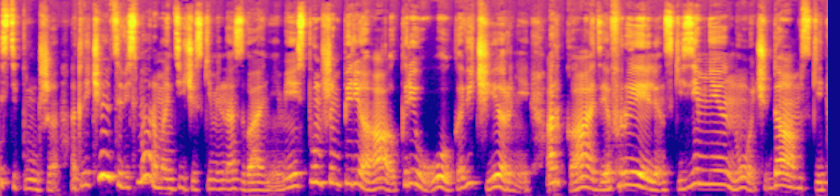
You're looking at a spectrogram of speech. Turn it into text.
разновидности пунша отличаются весьма романтическими названиями. Есть пунш империал, креолка, вечерний, аркадия, фрейлинский, зимняя ночь, дамский.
